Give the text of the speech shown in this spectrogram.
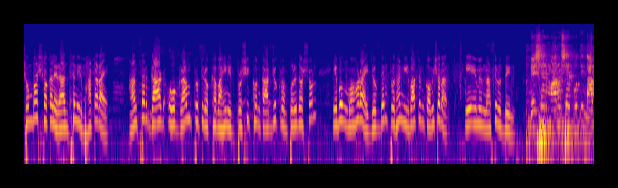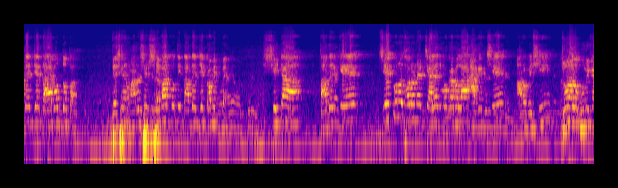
সোমবার সকালে রাজধানীর ভাটারায় আনসার গার্ড ও গ্রাম প্রতিরক্ষা বাহিনীর প্রশিক্ষণ কার্যক্রম পরিদর্শন এবং মহড়ায় যোগ দেন প্রধান নির্বাচন commissioner A M M Nasir Uddin দেশের মানুষের প্রতি তাদের যে দায়বদ্ধতা, দেশের মানুষের সেবার প্রতি তাদের যে কমিটমেন্ট সেটা তাদেরকে যে কোনো ধরনের চ্যালেঞ্জ মোকাবেলা আগের চেয়ে আরও বেশি জোরালো ভূমিকা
